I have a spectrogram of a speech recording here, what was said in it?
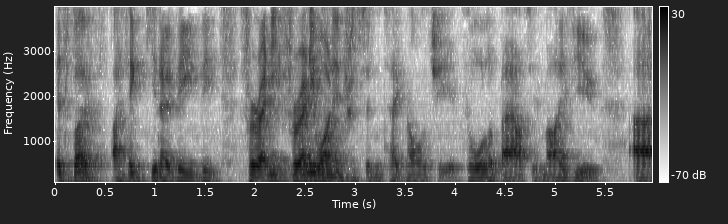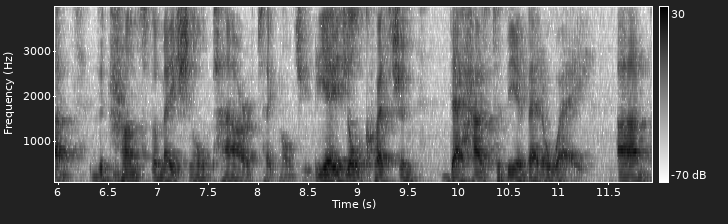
It's both. I think you know the, the for any for anyone interested in technology, it's all about, in my view, um, the transformational power of technology. The age old question: there has to be a better way. Um,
